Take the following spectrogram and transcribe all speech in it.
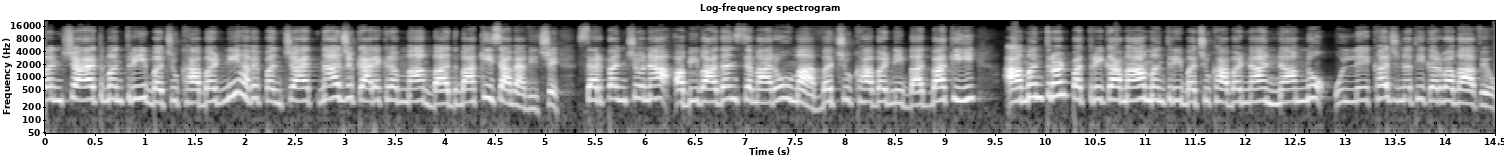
પંચાયત મંત્રી બચુ ખાબડની હવે પંચાયતના જ કાર્યક્રમમાં બાદબાકી સામે આવી છે. સરપંચોના અભિવાદન સમારોહમાં બચુ ખાબડની બાદબાકી આમંત્રણ પત્રિકામાં મંત્રી બચુ ખાબડના નામનો ઉલ્લેખ જ નથી કરવામાં આવ્યો.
